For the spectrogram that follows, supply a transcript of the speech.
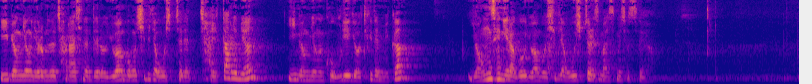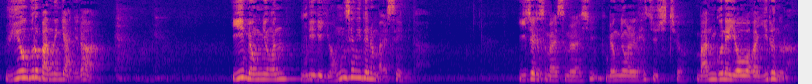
이 명령은 여러분들 잘 아시는 대로 요한복음 12장 50절에 잘 따르면 이 명령은 곧 우리에게 어떻게 됩니까? 영생이라고 요한복음 12장 50절에서 말씀하셨어요. 위협으로 받는 게 아니라 이 명령은 우리에게 영생이 되는 말씀입니다. 2절에서 말씀을 명령을 해 주시죠. 만군의 여호와가 이르노라.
